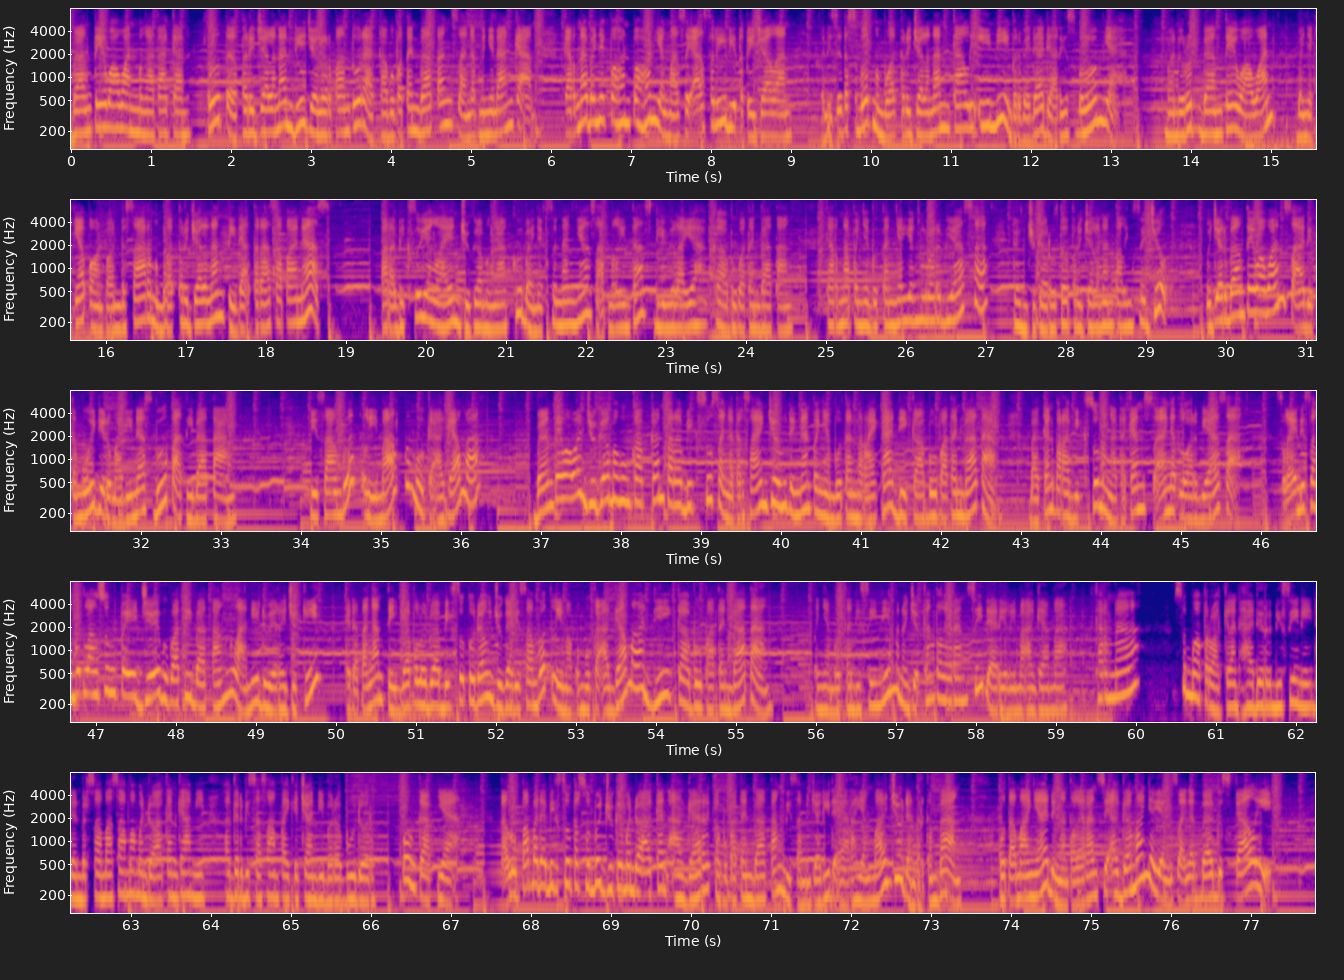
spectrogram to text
Bante Wawan mengatakan, rute perjalanan di jalur Pantura, Kabupaten Batang sangat menyenangkan karena banyak pohon-pohon yang masih asri di tepi jalan. Kondisi tersebut membuat perjalanan kali ini berbeda dari sebelumnya. Menurut Bante Wawan, banyaknya pohon-pohon besar membuat perjalanan tidak terasa panas. Para biksu yang lain juga mengaku banyak senangnya saat melintas di wilayah Kabupaten Batang karena penyebutannya yang luar biasa dan juga rute perjalanan paling sejuk. Ujar Bante Wawan saat ditemui di rumah dinas Bupati Batang. Disambut lima pemuka agama. Bante Wawan juga mengungkapkan para biksu sangat tersanjung dengan penyambutan mereka di Kabupaten Batang. Bahkan para biksu mengatakan sangat luar biasa Selain disambut langsung PJ Bupati Batang Lani Dwi Rejeki, kedatangan 32 biksu tudong juga disambut lima pemuka agama di Kabupaten Batang. Penyambutan di sini menunjukkan toleransi dari lima agama, karena semua perwakilan hadir di sini dan bersama-sama mendoakan kami agar bisa sampai ke Candi Borobudur, ungkapnya. Tak lupa pada biksu tersebut juga mendoakan agar Kabupaten Batang bisa menjadi daerah yang maju dan berkembang, utamanya dengan toleransi agamanya yang sangat bagus sekali.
